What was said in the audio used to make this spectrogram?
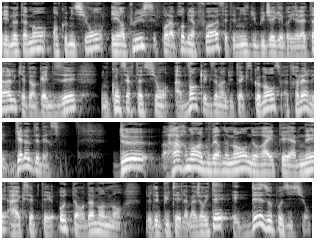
et notamment en commission. Et en plus, pour la première fois, c'était le ministre du Budget Gabriel Attal qui avait organisé une concertation avant que l'examen du texte commence à travers les dialogues de Bercy. Deux, rarement un gouvernement n'aura été amené à accepter autant d'amendements de députés de la majorité et des oppositions.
